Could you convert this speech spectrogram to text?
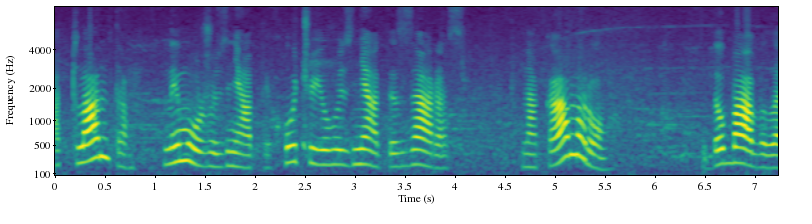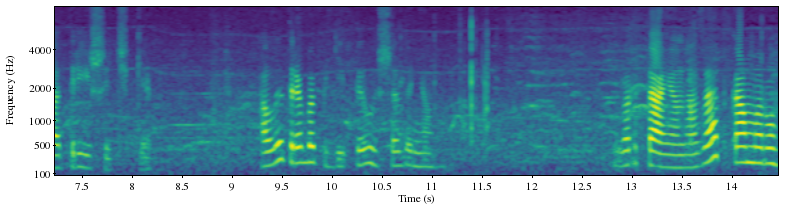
Атланта не можу зняти. Хочу його зняти зараз на камеру. Добавила трішечки. Але треба підійти лише до нього. Вертаю назад камеру.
